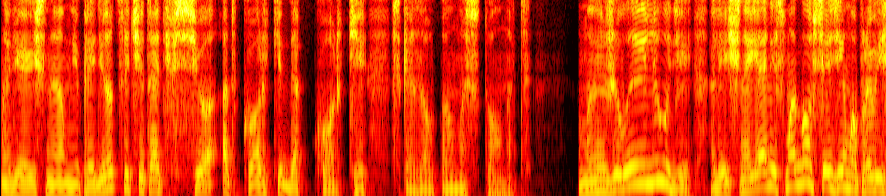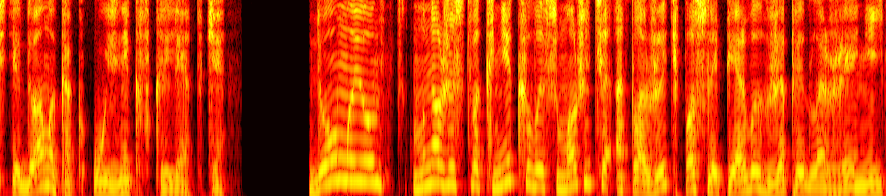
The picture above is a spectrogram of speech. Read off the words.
«Надеюсь, нам не придется читать все от корки до корки», — сказал Томас Томат. «Мы живые люди. Лично я не смогу всю зиму провести дома, как узник в клетке». «Думаю, множество книг вы сможете отложить после первых же предложений»,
